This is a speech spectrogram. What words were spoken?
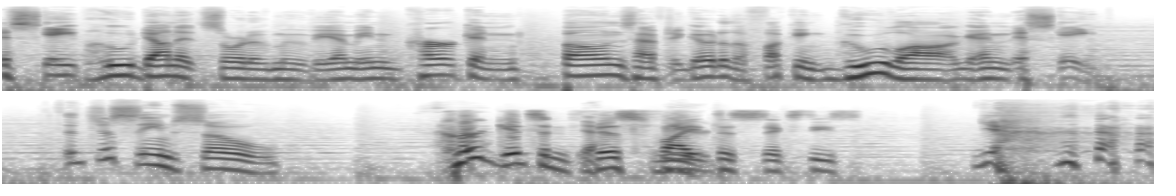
escape who done it sort of movie. I mean, Kirk and Bones have to go to the fucking gulag and escape. It just seems so Kirk gets in Yeah, fist fight weird. to 60s. yeah.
